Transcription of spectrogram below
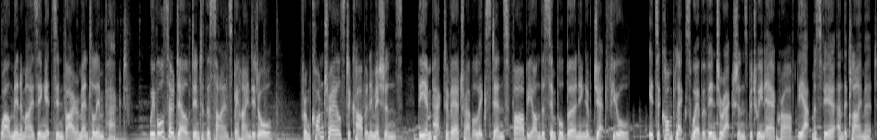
while minimizing its environmental impact. We've also delved into the science behind it all. From contrails to carbon emissions, the impact of air travel extends far beyond the simple burning of jet fuel. It's a complex web of interactions between aircraft, the atmosphere, and the climate.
